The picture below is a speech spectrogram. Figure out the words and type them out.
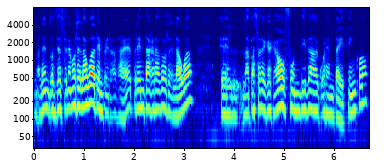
¿Vale? Entonces tenemos el agua temperada, ¿eh? 30 grados el agua, la pasta de cacao fundida a 45,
